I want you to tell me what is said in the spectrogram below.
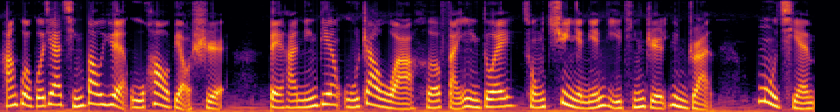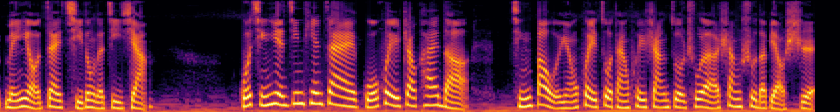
韩国国家情报院五号表示，北韩宁边无兆瓦和反应堆从去年年底停止运转，目前没有再启动的迹象。国情院今天在国会召开的。情报委员会座谈会上做出了上述的表示。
